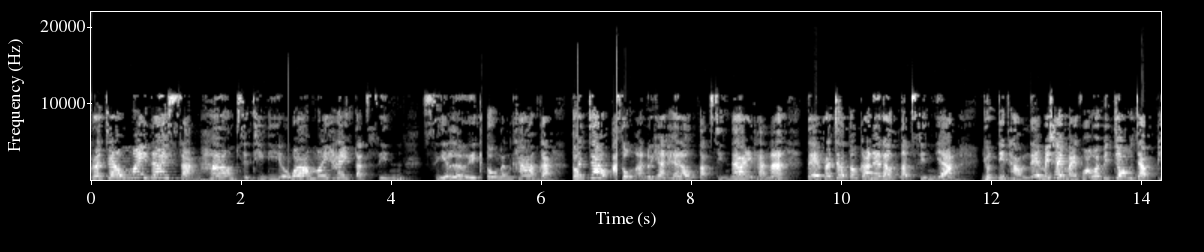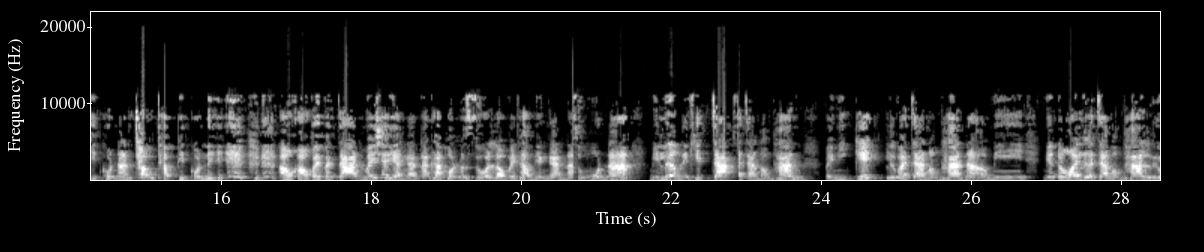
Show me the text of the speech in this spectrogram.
พระเจ้าไม่ได้สั่งห้ามเสียทีเดียวว่าไม่ให้ตัดสิน เสียเลยตรงกันข้ามค่ะพระเจ้าทรงอนุญาตให้เราตัดสินได้ค่ะนะ แต่พระเจ้าต้องการให้เราตัดสินอย่างยุติธรรม แต่ไม่ใช่หมายความว่าไปจ้องจับผิดคนนั้นจ้องจับผิดคนนี้ เอาเขาไปประจานไม่ใช่อย่างนั้นนะคะ คนละส่วนเราไม่ทำอย่างนั้นนะสมมุตินะ มีเรื่องในคิดจักอาจารย์ของท่าน ไปมีกิ๊กหรือว่าอาจารย์ของท่านนะมีเมียน้อยหรืออาจารย์ของท่าน หรือ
